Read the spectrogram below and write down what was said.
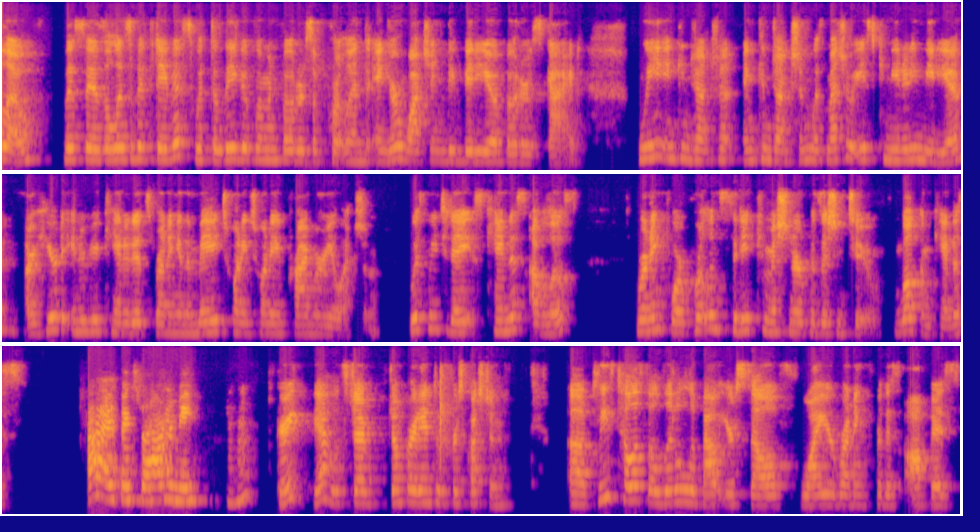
Hello, this is Elizabeth Davis with the League of Women Voters of Portland, and you're watching the Video Voters Guide. We, in conjunction, in conjunction with Metro East Community Media, are here to interview candidates running in the May 2020 primary election. With me today is Candace Avalos, running for Portland City Commissioner Position 2. Welcome, Candace. Hi, thanks for having me. Mm -hmm. Great, yeah, let's dive, jump right into the first question. Uh, please tell us a little about yourself, why you're running for this office,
